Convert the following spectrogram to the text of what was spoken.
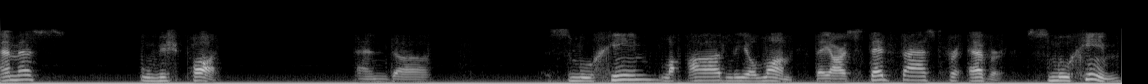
emes umishpat, and uh, smuchim la'ad liolam. They are steadfast forever. Smuchim,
